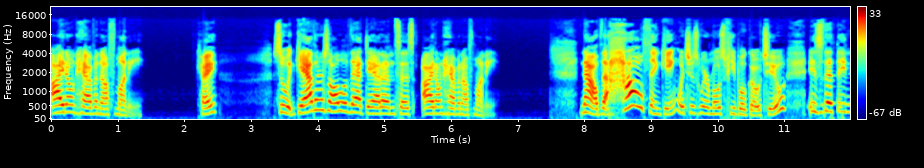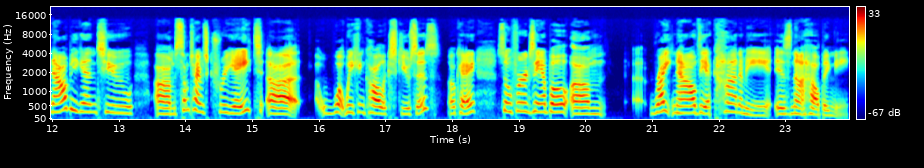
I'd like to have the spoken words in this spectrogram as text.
I don't have enough money. Okay? So it gathers all of that data and says, I don't have enough money. Now, the how thinking, which is where most people go to, is that they now begin to um, sometimes create uh, what we can call excuses. Okay. So, for example, um, right now the economy is not helping me.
